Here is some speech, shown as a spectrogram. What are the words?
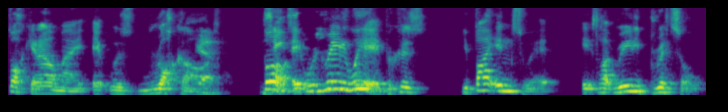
Fucking hell, mate. It was rock hard. Yeah. But it was really weird because you bite into it, it's like really brittle,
